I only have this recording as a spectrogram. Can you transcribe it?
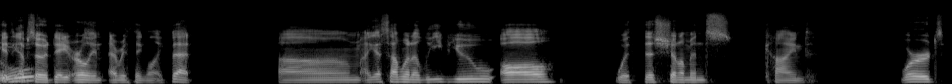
Get the episode a day early and everything like that. Um, I guess I'm gonna leave you all with this gentleman's kind words,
